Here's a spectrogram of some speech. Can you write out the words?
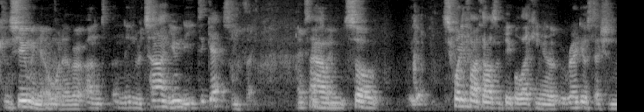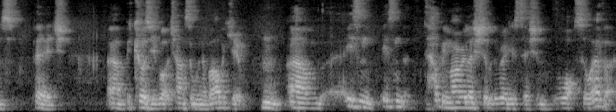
consuming it or whatever, and, and in return you need to get something. Exactly. Um, so, 25,000 people liking a radio station's page um, because you've got a chance to win a barbecue Hmm. um, isn't, isn't helping my relationship with the radio station whatsoever.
